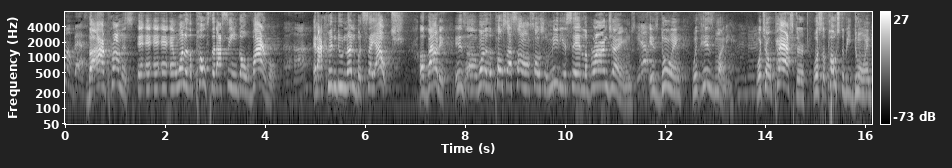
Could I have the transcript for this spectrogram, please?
on, Pastor. The I Promise. And, and, and, one of the posts that I seen go viral, uh-huh. and I couldn't do nothing but say, ouch about it is uh, one of the posts I saw on social media said LeBron James is doing with his money mm-hmm. what your pastor was supposed to be doing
